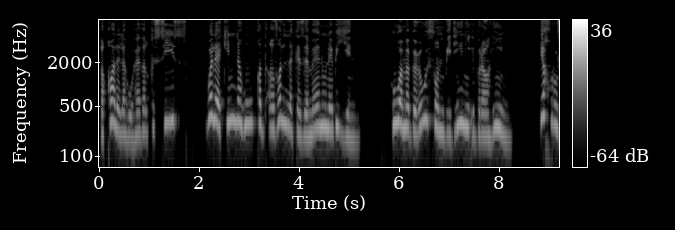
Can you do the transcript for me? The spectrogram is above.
فقال له هذا القسيس ولكنه قد أظلك زمان نبي. هو مبعوث بدين إبراهيم يخرج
